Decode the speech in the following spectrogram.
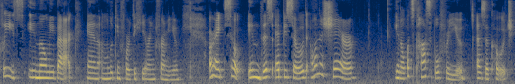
please email me back and I'm looking forward to hearing from you. All right, so in this episode, I want to share you know what's possible for you as a coach.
